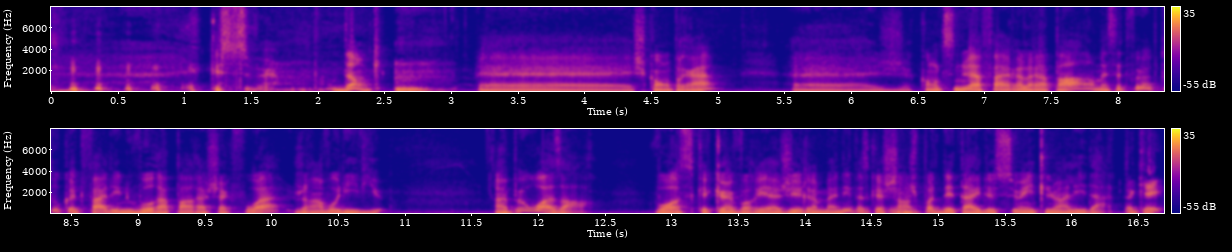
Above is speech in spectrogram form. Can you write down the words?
Qu'est-ce que tu veux? Donc, euh, je comprends. Euh, je continue à faire le rapport, mais cette fois-là, plutôt que de faire des nouveaux rapports à chaque fois, je renvoie des vieux. Un peu au hasard. Voir si quelqu'un va réagir année parce que je change pas de détails dessus, incluant les dates. OK?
